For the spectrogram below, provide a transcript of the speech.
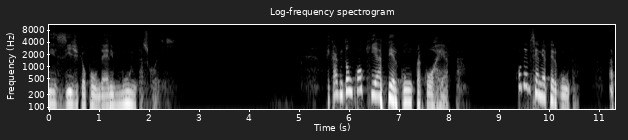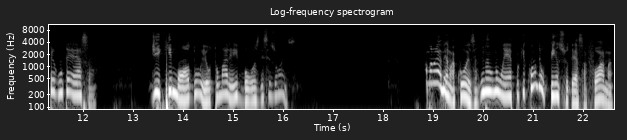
E exige que eu pondere muitas coisas. Ricardo, então qual que é a pergunta correta? Qual deve ser a minha pergunta? A pergunta é essa: de que modo eu tomarei boas decisões? Ah, mas não é a mesma coisa? Não, não é, porque quando eu penso dessa forma,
